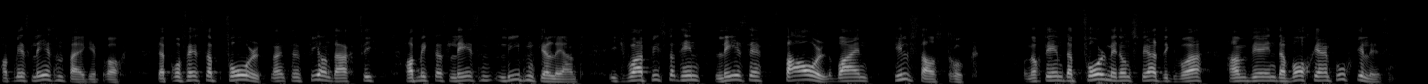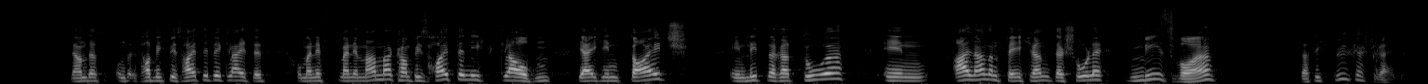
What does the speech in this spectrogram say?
hat mir das Lesen beigebracht. Der Professor Pfohl 1984 hat mich das Lesen lieben gelernt. Ich war bis dorthin lesefaul, war ein Hilfsausdruck. Und nachdem der Pfohl mit uns fertig war, haben wir in der Woche ein Buch gelesen. Wir haben das, und es hat mich bis heute begleitet. Und meine, meine Mama kann bis heute nicht glauben, der ich in Deutsch, in Literatur, in allen anderen Fächern der Schule mies war, dass ich Bücher schreibe.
